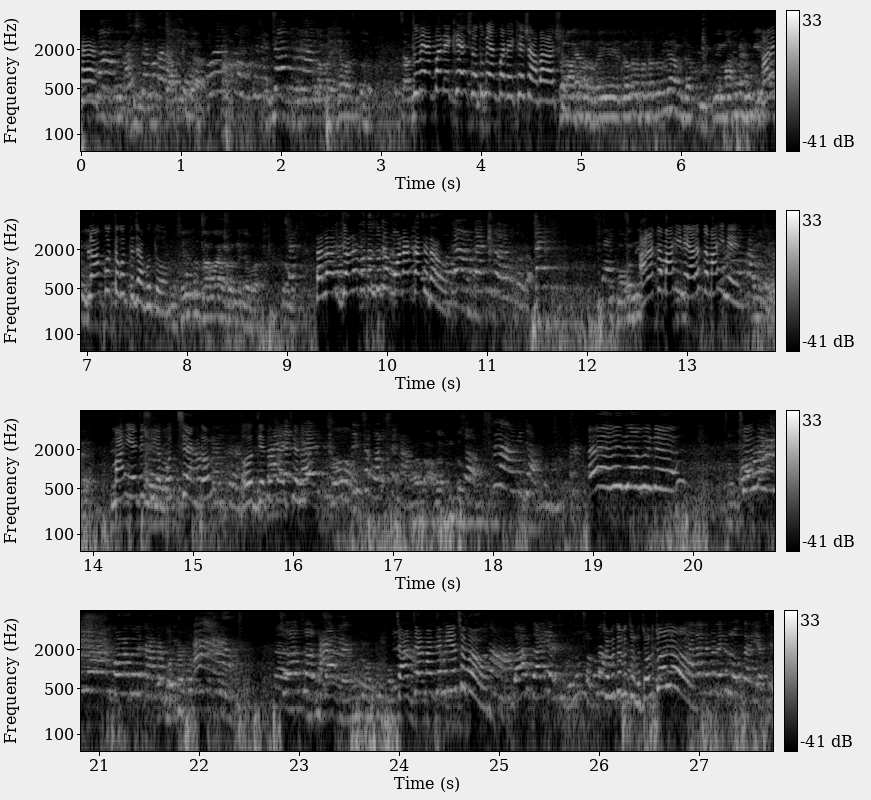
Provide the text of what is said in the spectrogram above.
হ্যাঁ। তুমি একবার রেখে এসো তুমি একবার রেখে এসো আবার আসো। আমি ব্লগ করতে করতে যাব তো। তাহলে ওই জলের বোতল দুটো মনার কাছে দাও। আর একটা মাহিনে আর একটা মাহিনে। মাহি আছে শুয়ে পড়ছে একদম ও যেতে চাইছে না। না। আমি যাব। না। এই, আমি যাব না। চলো। চল চল চল চার্জার মাঝে নিয়েছো তো বাস দাঁড়িয়ে আছে চলো চলো চলো চলো চলো। চলো দেখো দেখো লোক দাঁড়িয়ে আছে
